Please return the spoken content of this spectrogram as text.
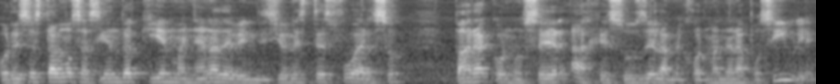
Por eso estamos haciendo aquí en Mañana de Bendición este esfuerzo para conocer a Jesús de la mejor manera posible.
